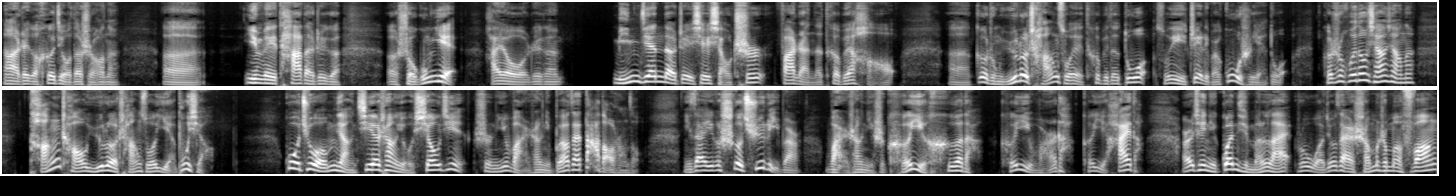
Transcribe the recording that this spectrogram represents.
啊，这个喝酒的时候呢，呃，因为他的这个呃手工业，还有这个民间的这些小吃发展的特别好，呃，各种娱乐场所也特别的多，所以这里边故事也多。可是回头想想呢，唐朝娱乐场所也不小。过去我们讲街上有宵禁，是你晚上你不要在大道上走，你在一个社区里边晚上你是可以喝的。可以玩的，可以嗨的，而且你关起门来说，我就在什么什么房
